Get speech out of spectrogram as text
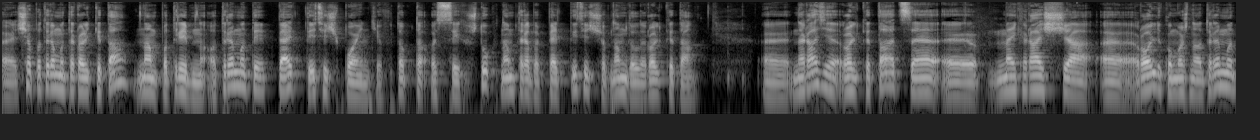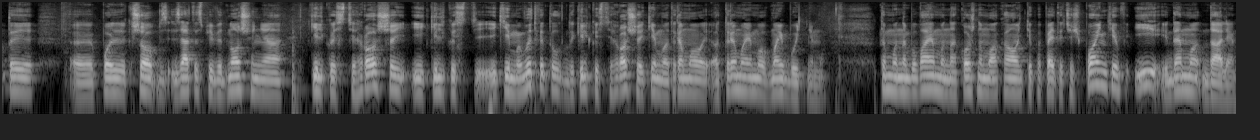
Е, Щоб отримати роль кита, нам потрібно отримати 5000 поінтів. Тобто ось цих штук нам треба 5000, щоб нам дали роль кита. Е, Наразі роль кита це е, найкраща роль, яку можна отримати, якщо взяти співвідношення кількості грошей і кількості, які ми витратили, до кількості грошей, які ми отримаємо в майбутньому. Тому набуваємо на кожному аккаунті по 5000 поінтів і йдемо далі.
